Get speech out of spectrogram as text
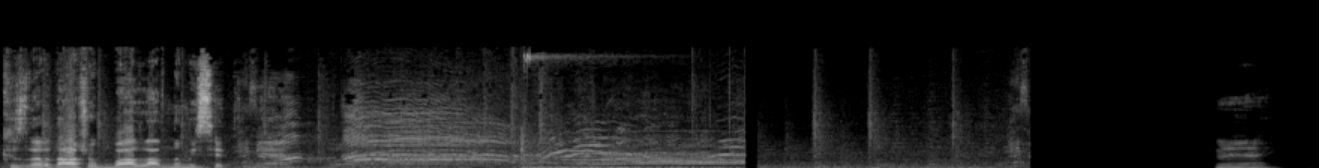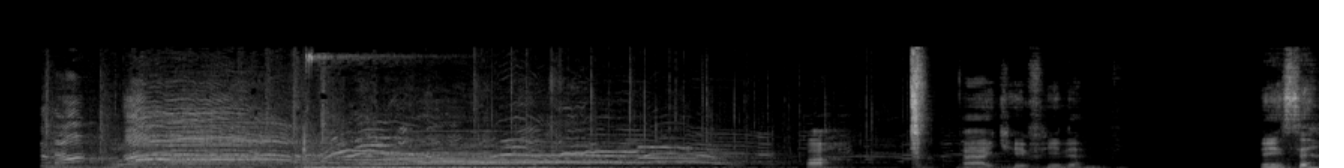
Kızlara daha çok bağlandığımı hissettim yani. Ne? Keyifliydi. Neyse.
